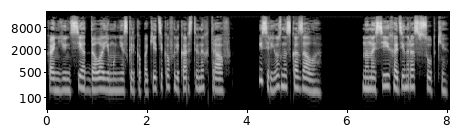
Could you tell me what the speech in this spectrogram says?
Хань Юньси отдала ему несколько пакетиков лекарственных трав, и серьезно сказала. «Наноси их один раз в сутки.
